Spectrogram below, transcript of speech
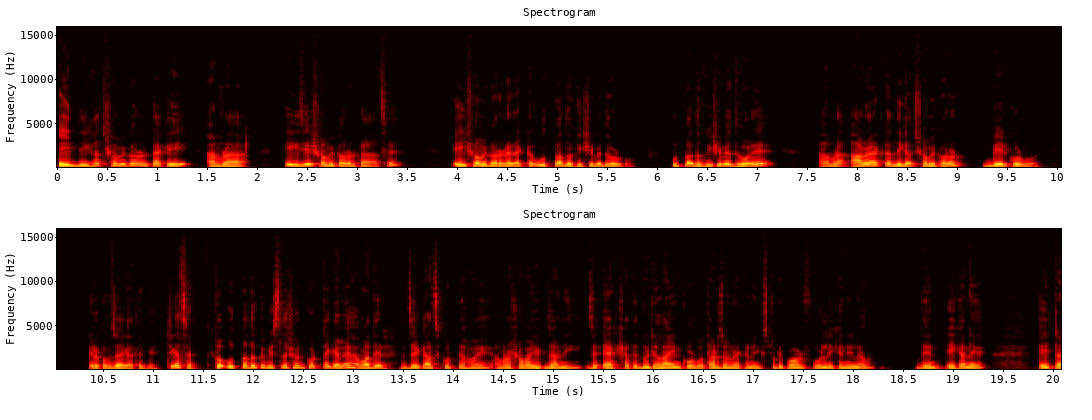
এই দ্বিঘাত সমীকরণটাকেই আমরা, এই যে সমীকরণটা আছে, এই সমীকরণের একটা উৎপাদক হিসেবে ধরবো। উৎপাদক হিসেবে ধরে আমরা আরও একটা দ্বিঘাত সমীকরণ বের করব এরকম জায়গা থেকে, ঠিক আছে? তো উৎপাদকে বিশ্লেষণ করতে গেলে আমাদের যে কাজ করতে হয়, আমরা সবাই জানি যে একসাথে দুইটা লাইন করব। তার জন্য এখানে X to the power four লিখে নিলাম। দেন এখানে এইটা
